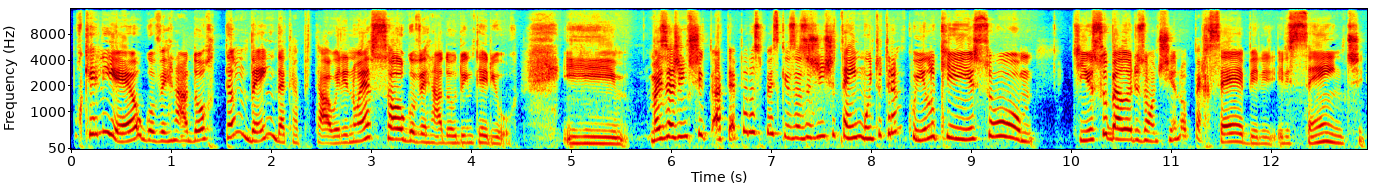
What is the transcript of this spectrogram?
porque ele é o governador também da capital, ele não é só o governador do interior. E mas a gente até pelas pesquisas a gente tem muito tranquilo que isso que isso o Belo Horizontino percebe, ele, ele sente.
